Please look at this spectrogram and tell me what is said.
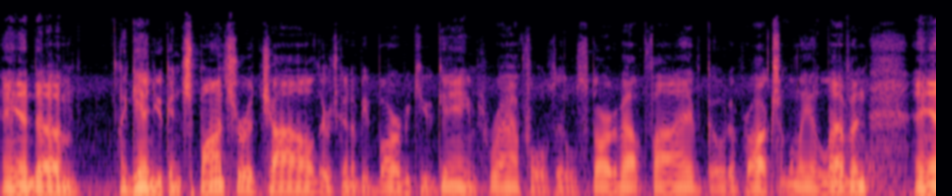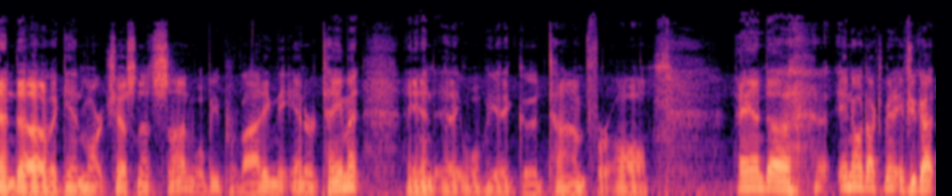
And um, again, you can sponsor a child. There's going to be barbecue games, raffles. It'll start about five, go to approximately eleven. And uh, again, Mark Chesnutt's son will be providing the entertainment, and it will be a good time for all. And uh, you know, Dr. Ben, if you got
